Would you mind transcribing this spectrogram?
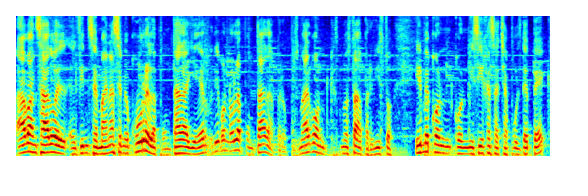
Ha avanzado el, el fin de semana, se me ocurre la puntada ayer. Digo, no la puntada, pero pues algo que no estaba previsto. Irme con, con mis hijas a Chapultepec,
